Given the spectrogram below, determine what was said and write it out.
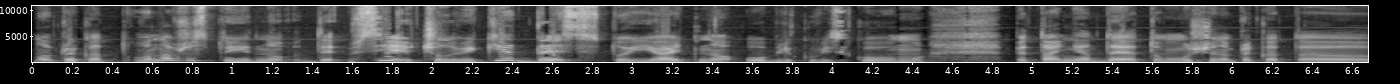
наприклад, вона вже стоїть. Ну, де, всі чоловіки десь стоять на обліку військовому. Питання де? Тому що, наприклад, е,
